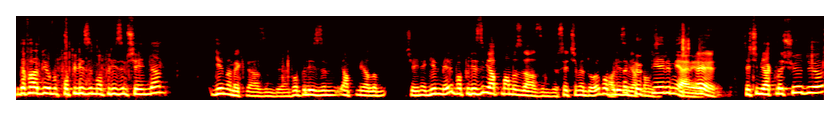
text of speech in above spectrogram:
Bir defa diyor bu popülizm popülizm şeyinden girmemek lazım diyor. Yani popülizm yapmayalım şeyine girmeyelim. Popülizm yapmamız lazım diyor. Seçime doğru popülizm Hatta yapmamız kökleyelim yani. Evet. Seçim yaklaşıyor diyor.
